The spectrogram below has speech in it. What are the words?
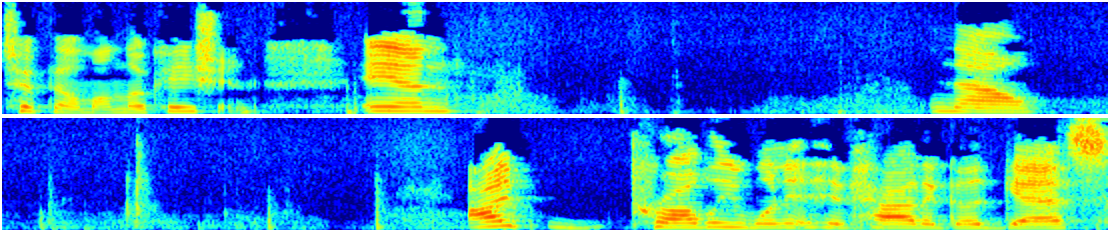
to film on location. And now, I probably wouldn't have had a good guess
